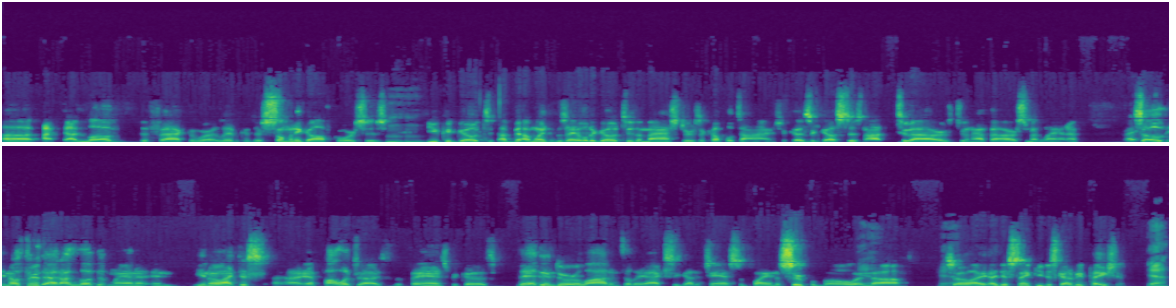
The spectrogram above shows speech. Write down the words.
uh, I, I, love the fact of where I live because there's so many golf courses. Mm-hmm. You could go to. I went was able to go to the Masters a couple times because mm-hmm. Augusta is not two hours, two and a half hours from Atlanta. Right. So you know, through that, I loved Atlanta, and you know, I just I apologize to the fans because they had to endure a lot until they actually got a chance to play in the Super Bowl, and yeah. Uh, yeah. so I, I just think you just got to be patient. Yeah,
